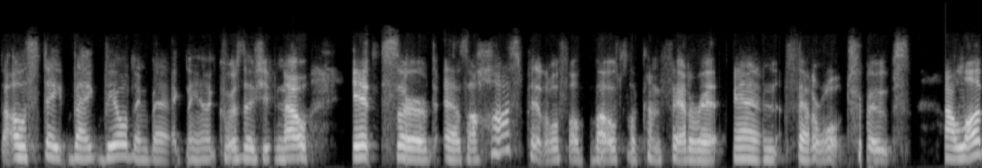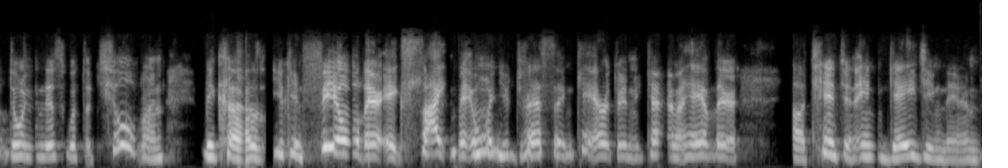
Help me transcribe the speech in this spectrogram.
the old state bank building back then. Of course, as you know, it served as a hospital for both the Confederate and federal troops. I love doing this with the children because you can feel their excitement when you dress in character and you kind of have their attention engaging them.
